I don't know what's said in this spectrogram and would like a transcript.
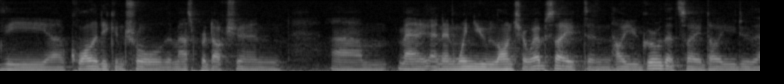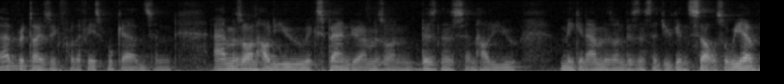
the uh, quality control, the mass production, um, and then when you launch a website and how you grow that site, how you do the advertising for the Facebook ads and Amazon, how do you expand your Amazon business and how do you make an Amazon business that you can sell. So we have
